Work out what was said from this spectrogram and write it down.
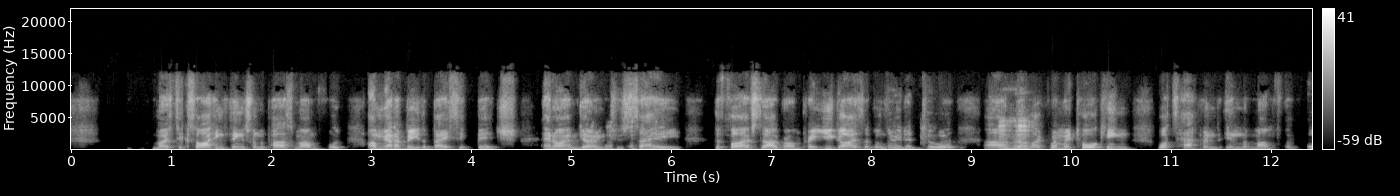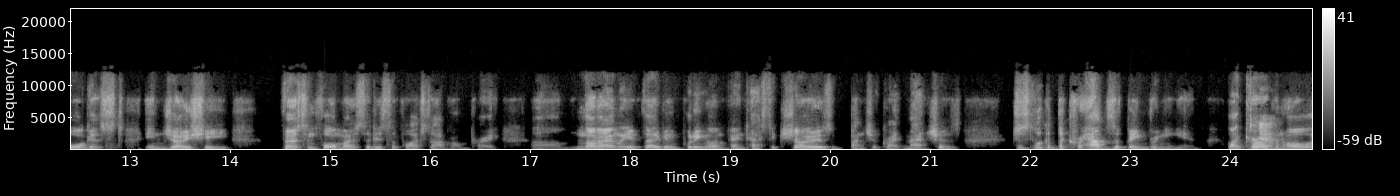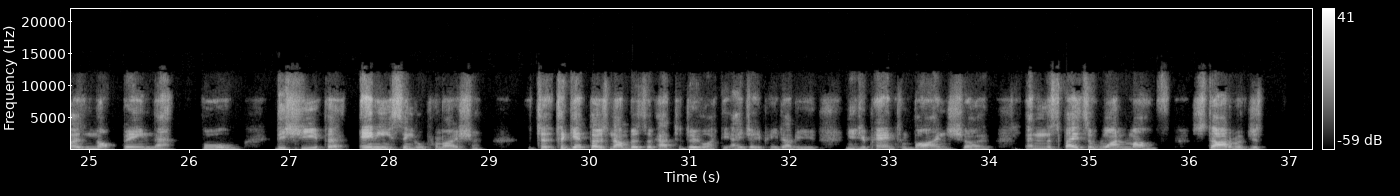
most exciting things from the past month. Look, I'm going to be the basic bitch, and I'm going to say the five star Grand Prix. You guys have alluded to it, um, mm-hmm. but like when we're talking what's happened in the month of August in Joshi, first and foremost, it is the five star Grand Prix. Um, not only have they been putting on fantastic shows, a bunch of great matches, just look at the crowds have been bringing in. Like Korakuen yeah. Hall has not been that full this year for any single promotion to, to get those numbers, they've had to do like the AJPW New Japan combined show. And in the space of one month, Stardom have just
